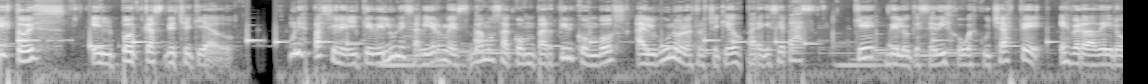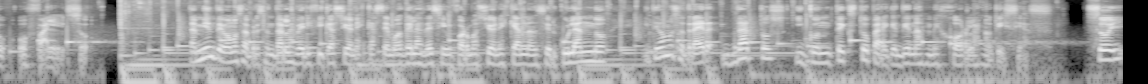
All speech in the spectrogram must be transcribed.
Esto es el podcast de Chequeado. Un espacio en el que de lunes a viernes vamos a compartir con vos alguno de nuestros chequeos para que sepas qué de lo que se dijo o escuchaste es verdadero o falso. También te vamos a presentar las verificaciones que hacemos de las desinformaciones que andan circulando y te vamos a traer datos y contexto para que entiendas mejor las noticias. Soy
